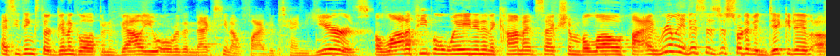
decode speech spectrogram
as he thinks they're gonna go up in value over the next next, you know, five to 10 years. A lot of people weighing in in the comment section below. Uh, and really, this is just sort of indicative of,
